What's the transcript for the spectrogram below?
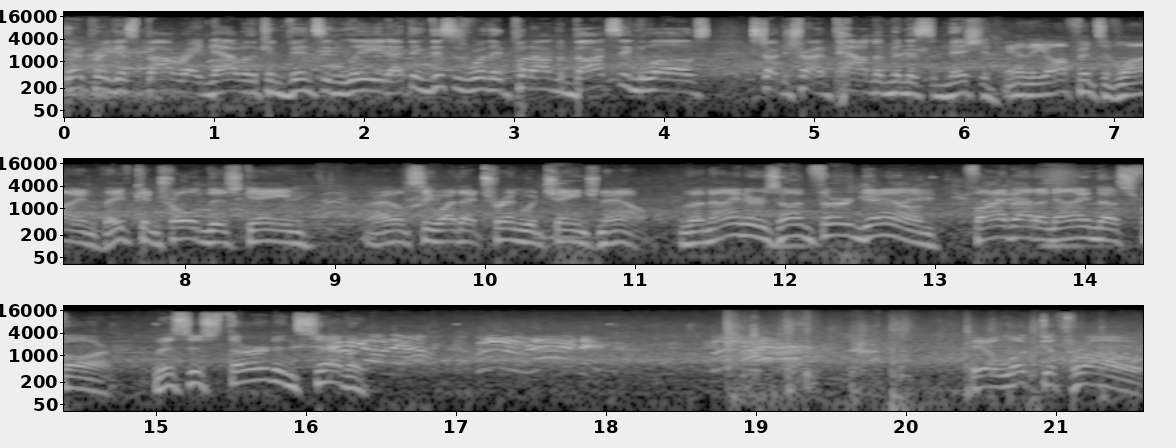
They're in a pretty good spot right now with a convincing lead. I think this is where they put on the boxing gloves, start to try and pound them into submission. And the offensive line, they've controlled this game. I don't see why that trend would change now. The Niners on third down. Five out of nine thus far. This is third and seven. we go now. Blue landing. He'll look to throw.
